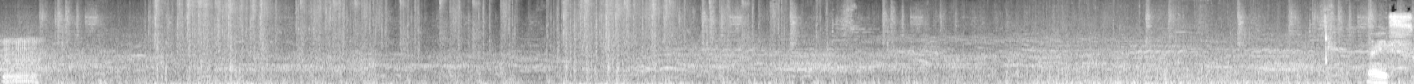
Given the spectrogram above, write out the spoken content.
Hmm. Nice.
